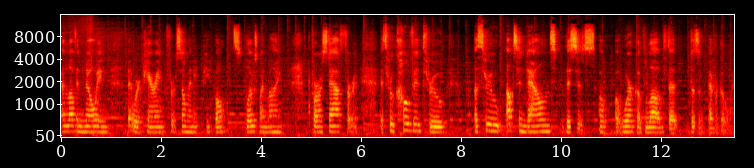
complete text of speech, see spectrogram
I love knowing that we're caring for so many people. It blows my mind. For our staff, for through COVID, through uh, through ups and downs, this is a, a work of love that doesn't ever go away.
